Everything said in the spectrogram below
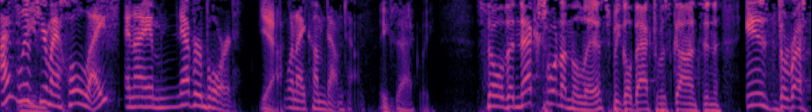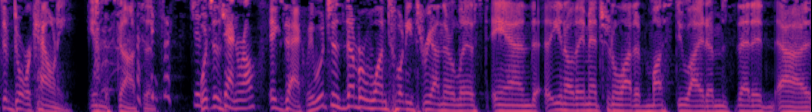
I've I lived mean, here my whole life, and I am never bored. Yeah. When I come downtown. Exactly. So the next one on the list, we go back to Wisconsin, is the rest of Door County in Wisconsin. That's just general. Exactly, which is number 123 on their list. And, uh, you know, they mentioned a lot of must do items that, it, uh,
